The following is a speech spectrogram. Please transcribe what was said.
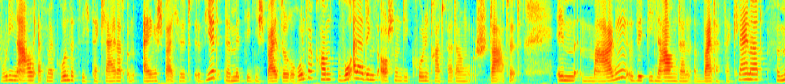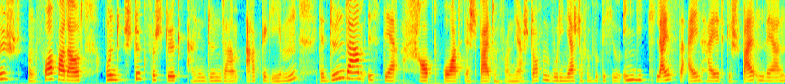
wo die Nahrung erstmal grundsätzlich zerkleinert und eingespeichert wird, damit sie in die Speiseröhre runterkommt, wo allerdings auch schon die Kohlenhydratverdauung startet. Im Magen wird die Nahrung dann weiter zerkleinert, vermischt und vorverdaut und Stück für Stück an den Dünndarm abgegeben. Der Dünndarm ist der Hauptort der Spaltung von Nährstoffen, wo die Nährstoffe wirklich so in die kleinste Einheit gespalten werden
